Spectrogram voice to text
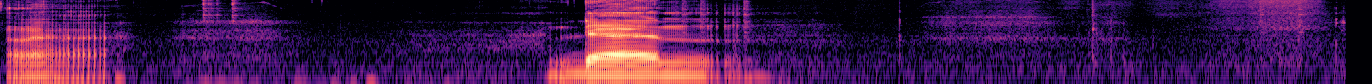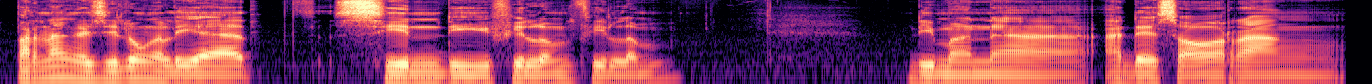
Uh, dan pernah gak sih lu ngeliat scene di film-film di mana ada seorang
